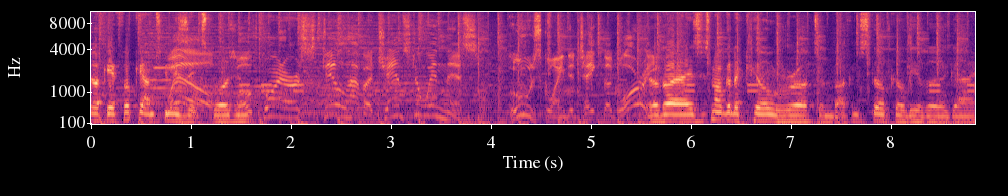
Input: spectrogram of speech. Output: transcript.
Okay, fuck it, I'm just gonna well, use explosion. Both corners still have a chance to win this. Who's going to take the glory? Yeah, guys, it's not gonna kill Rotom, but I can still kill the other guy.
